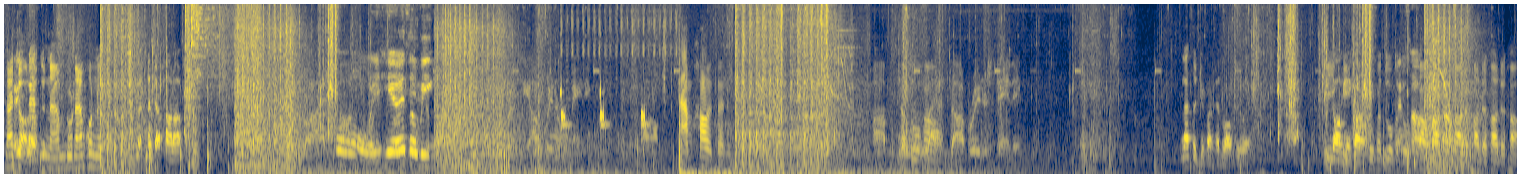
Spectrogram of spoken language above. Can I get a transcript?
หน้าเจาะแล้วคือน้ำดูน้ำคนหนึงน่าจะเข้าแล้ว โอ้ยเฮ้ยสวิง น้ำเข้าอีกตัวหนึงประตูเข้าล่าสุดอยู่ฝั่งแคทวอล์กด้วยปิมีดกล้องปิมีดกล้อง ประตูประตูเข้าเข้าเข้าเข้าเข้าเดินเข้าเดินเข้า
